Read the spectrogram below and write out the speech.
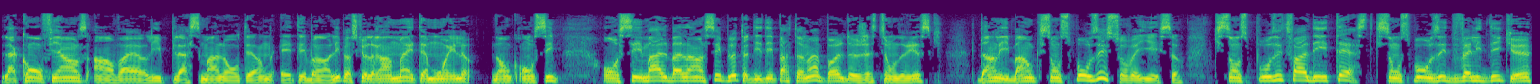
la confiance envers les placements long terme est ébranlée parce que le rendement était moins là. Donc, on s'est, on s'est mal balancé. Puis là, tu as des départements, Paul, de gestion de risque dans les banques qui sont supposés surveiller ça, qui sont supposés de faire des tests, qui sont supposés de valider que,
